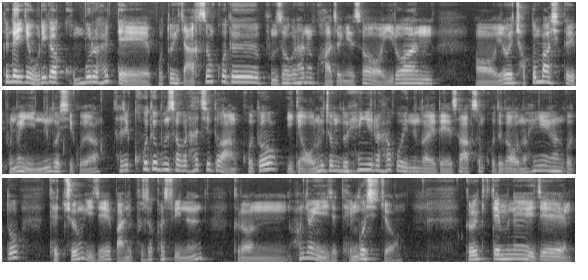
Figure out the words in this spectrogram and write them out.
근데 이제 우리가 공부를 할 때 보통 이제 악성 코드 분석을 하는 과정에서 이러한 어, 이렇게 접근 방식들이 분명히 있는 것이고요. 사실 코드 분석을 하지도 않고도 이게 어느 정도 행위를 하고 있는가에 대해서 악성 코드가 어느 행위한 것도 대충 이제 많이 분석할 수 있는 그런 환경이 이제 된 것이죠. 그렇기 때문에 이제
